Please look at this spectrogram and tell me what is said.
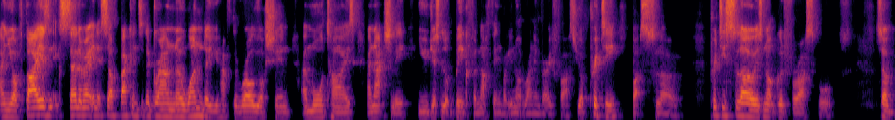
and your thigh isn't accelerating itself back into the ground, no wonder you have to roll your shin, amortize, and actually you just look big for nothing, but you're not running very fast. You're pretty, but slow. Pretty slow is not good for our sports. So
